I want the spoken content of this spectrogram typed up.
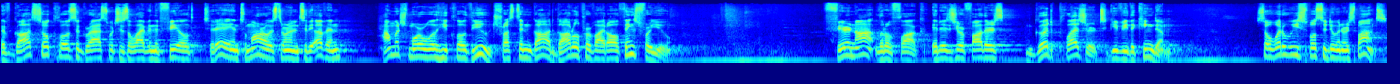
If God so clothes the grass which is alive in the field today and tomorrow is thrown into the oven, how much more will He clothe you? Trust in God. God will provide all things for you. Fear not, little flock. It is your Father's good pleasure to give you the kingdom. So, what are we supposed to do in response?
